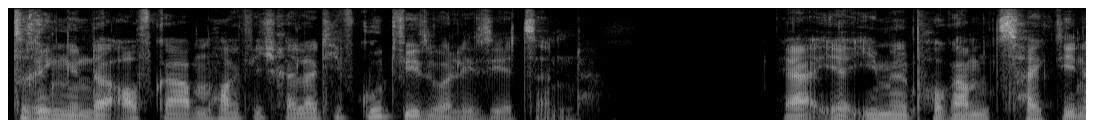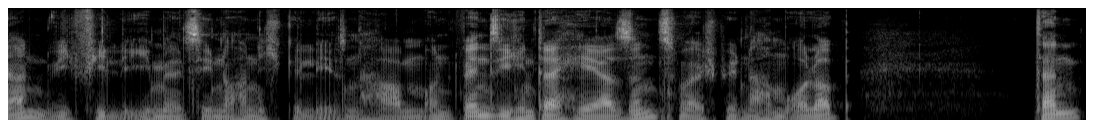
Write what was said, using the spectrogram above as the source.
dringende Aufgaben häufig relativ gut visualisiert sind. Ja, Ihr E-Mail-Programm zeigt Ihnen an, wie viele E-Mails Sie noch nicht gelesen haben. Und wenn Sie hinterher sind, zum Beispiel nach dem Urlaub, dann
